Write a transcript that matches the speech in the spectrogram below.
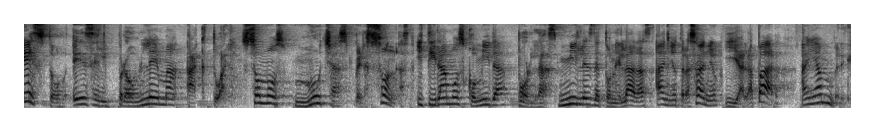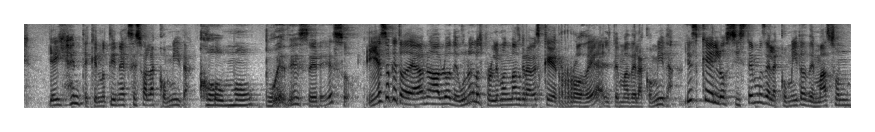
Esto es el problema actual. Somos muchas personas y tiramos comida por las miles de toneladas año tras año y a la par hay hambre y hay gente que no tiene acceso a la comida. ¿Cómo puede ser eso? Y eso que todavía no hablo de uno de los problemas más graves que rodea el tema de la comida. Y es que los sistemas de la comida además son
